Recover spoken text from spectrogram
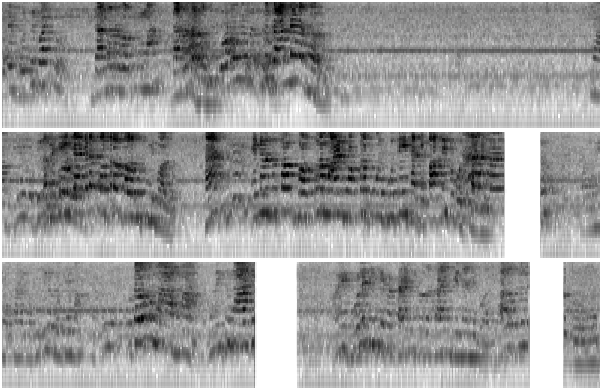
এটা ধরতে পারছ? ডান্ডাটা ধরো তুমি মা। ডান্ডাটা ধরো। ডান্ডাটা ধরো। তাহলে এই জায়গাটা কতটা গরম তুমি বলো হ্যাঁ? এখানে তো সব ভক্তরা মায়ের ভক্তরা বসেই থাকে পাশেই তো বসে থাকে। তো মা মা উনি তো মা আমি বলে দিচ্ছি একটা টাইম তোরা টাইম জেনে নেব ভালো জন্য তো মুখ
